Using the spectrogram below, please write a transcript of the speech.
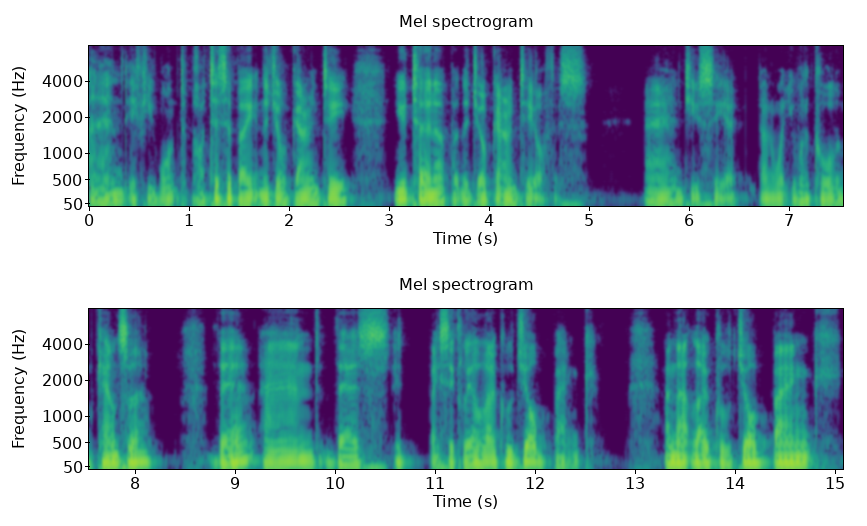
and if you want to participate in the job guarantee, you turn up at the job guarantee office and you see a don't know what you want to call them counsellor there and there's basically a local job bank and that local job bank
